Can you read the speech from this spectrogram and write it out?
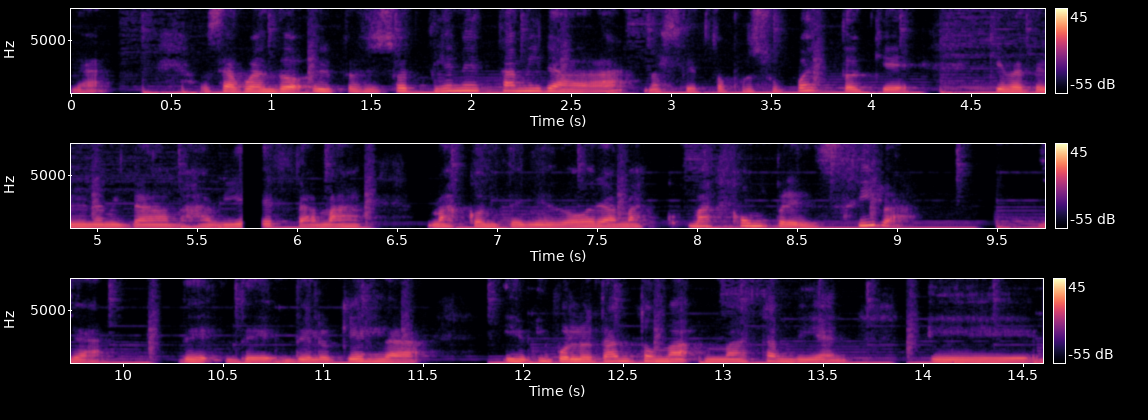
¿ya? O sea, cuando el profesor tiene esta mirada, ¿no es cierto? Por supuesto que, que va a tener una mirada más abierta, más, más contenedora, más, más comprensiva, ¿ya? De, de, de lo que es la... Y, por lo tanto más, más también eh,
